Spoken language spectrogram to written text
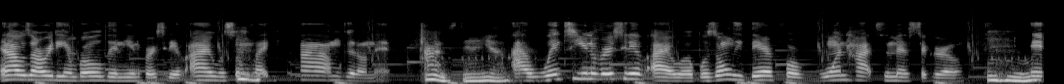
And I was already enrolled in the University of Iowa, so mm-hmm. I'm like, I'm good on that. I understand, yeah. I went to University of Iowa, was only there for one hot semester, girl. Mm-hmm. And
